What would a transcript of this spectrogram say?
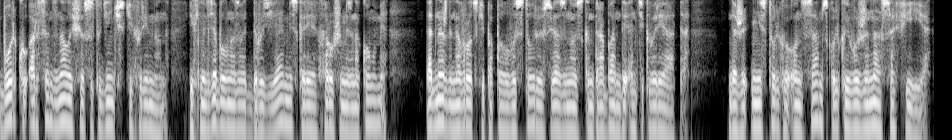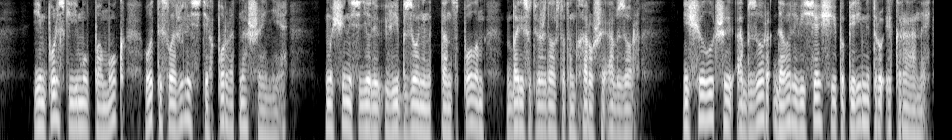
Борьку Арсен знал еще со студенческих времен. Их нельзя было назвать друзьями, скорее хорошими знакомыми. Однажды Навродский попал в историю, связанную с контрабандой антиквариата. Даже не столько он сам, сколько его жена София. Импольский ему помог, вот и сложились с тех пор отношения. Мужчины сидели в вип-зоне над танцполом, Борис утверждал, что там хороший обзор. Еще лучший обзор давали висящие по периметру экраны —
